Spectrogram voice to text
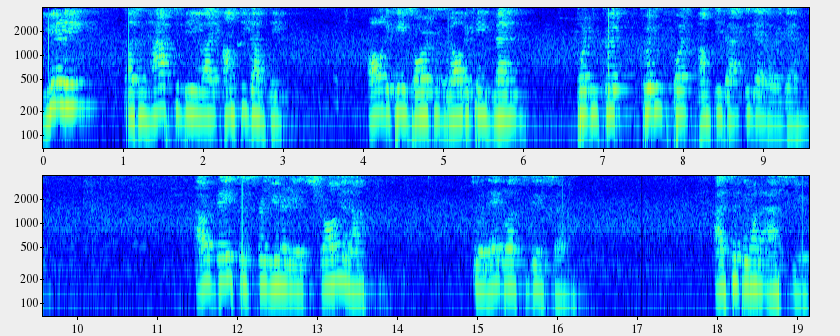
Unity doesn't have to be like Humpty Dumpty. All the king's horses and all the king's men couldn't, could, couldn't put Humpty back together again. Our basis for unity is strong enough to enable us to do so. I simply want to ask you,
